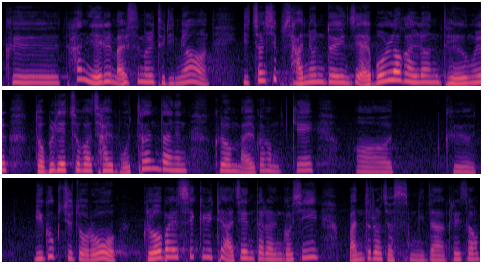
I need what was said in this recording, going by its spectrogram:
그 한 예를 말씀을 드리면 2014년도에 이제 에볼라 관련 대응을 WHO가 잘 못한다는 그런 말과 함께 어그 미국 주도로 Global Security Agenda라는 것이 만들어졌습니다. 그래서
